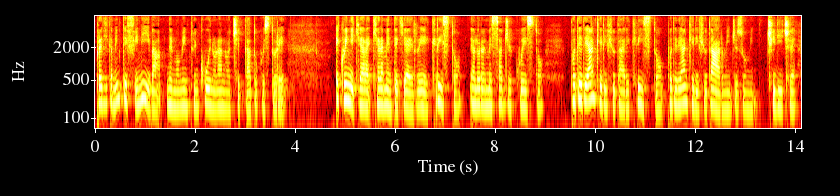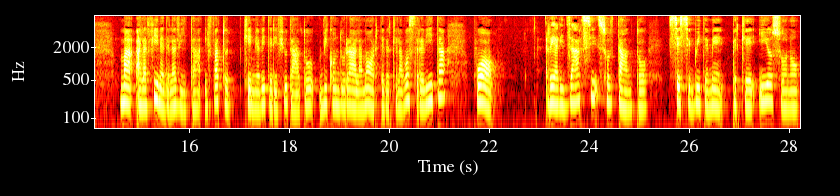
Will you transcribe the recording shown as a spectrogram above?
praticamente finiva nel momento in cui non hanno accettato questo re. E quindi chiar- chiaramente chi è il re è Cristo. E allora il messaggio è questo. Potete anche rifiutare Cristo, potete anche rifiutarmi, Gesù mi, ci dice, ma alla fine della vita il fatto che mi avete rifiutato vi condurrà alla morte perché la vostra vita può realizzarsi soltanto se seguite me perché io sono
